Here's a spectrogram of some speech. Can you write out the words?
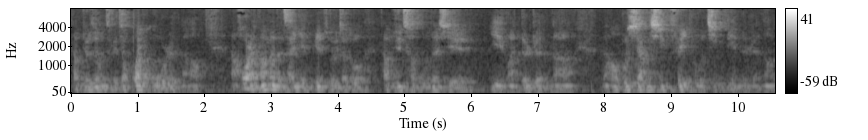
他们就认为这个叫外国人了啊。那后来慢慢的才演变，所谓叫做他们去称呼那些野蛮的人啊，然后不相信吠陀经典的人啊，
